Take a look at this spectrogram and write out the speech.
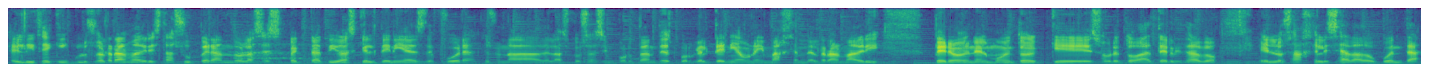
Él dice que incluso el Real Madrid está superando las expectativas que él tenía desde fuera, que es una de las cosas importantes porque él tenía una imagen del Real Madrid, pero en el momento que sobre todo ha aterrizado en Los Ángeles, se ha dado cuenta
